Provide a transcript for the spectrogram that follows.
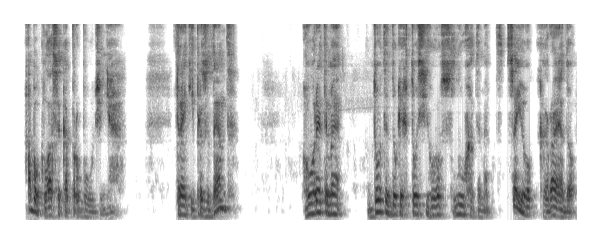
Або класика пробудження. Третій президент говоритиме доти, доки хтось його слухатиме. Це його кредо.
